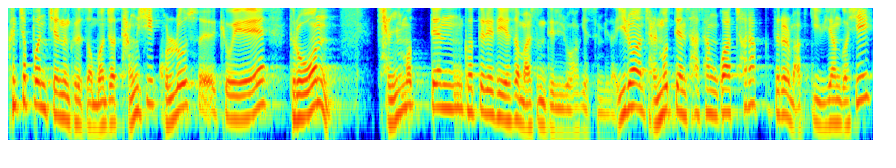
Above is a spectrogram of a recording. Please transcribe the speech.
큰 첫 번째는 그래서 먼저 당시 골로새 교회에 들어온 잘못된 것들에 대해서 말씀드리도록 하겠습니다. 이러한 잘못된 사상과 철학들을 막기 위한 것이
